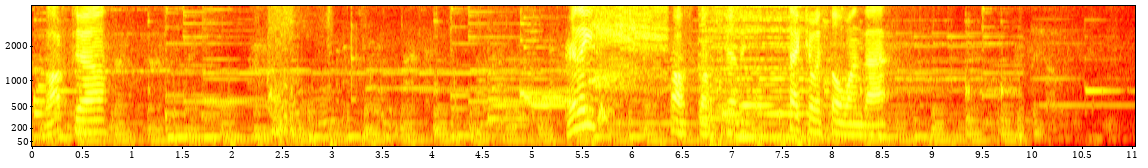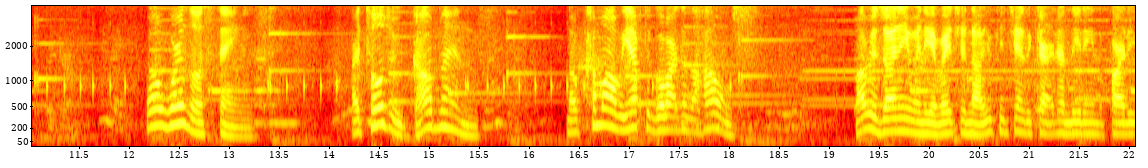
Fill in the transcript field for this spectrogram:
Doctor. Really? Oh, gosh, really? That killer still won that. What were those things? I told you, goblins. Now come on, we have to go back to the house. I'll be joining you in the adventure now. You can change the character leading the party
